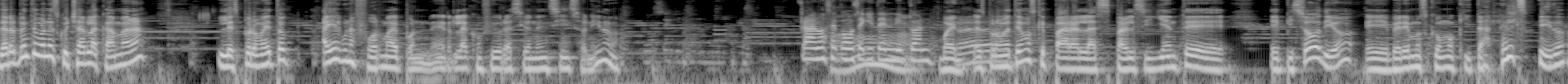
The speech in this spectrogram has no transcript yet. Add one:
De repente van a escuchar la cámara. Les prometo, ¿hay alguna forma de poner la configuración en sin sonido? Ah, no sé cómo se quita el Oh. Nikon. Bueno, les prometemos que para las para el siguiente episodio eh, veremos cómo quitarle el sonido.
